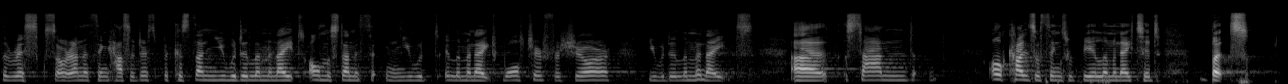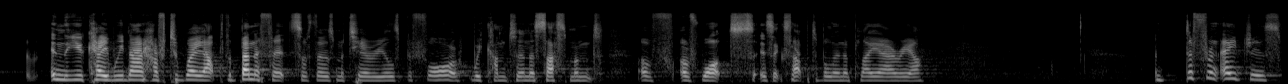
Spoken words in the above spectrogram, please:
the risks or anything hazardous because then you would eliminate almost anything. You would eliminate water for sure, you would eliminate uh, sand, all kinds of things would be eliminated. But in the UK, we now have to weigh up the benefits of those materials before we come to an assessment of, of what is acceptable in a play area. And different ages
